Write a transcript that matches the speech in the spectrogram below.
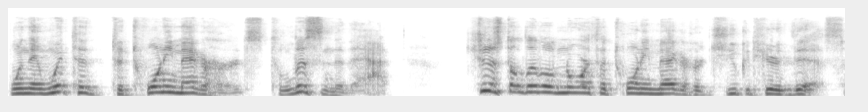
when they went to, to 20 megahertz to listen to that, just a little north of 20 megahertz, you could hear this.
